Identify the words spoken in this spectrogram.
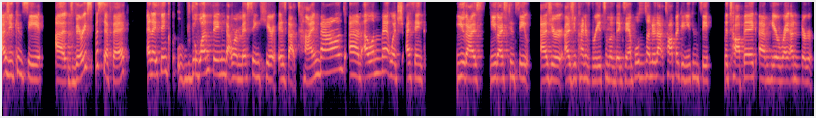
As you can see, uh, it's very specific. And I think the one thing that we're missing here is that time bound um, element, which I think you guys you guys can see as you're as you kind of read some of the examples under that topic, and you can see the topic um, here right under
